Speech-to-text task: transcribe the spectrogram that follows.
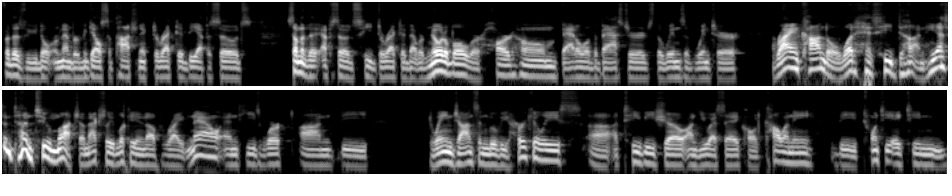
For those of you who don't remember, Miguel Sapochnik directed the episodes. Some of the episodes he directed that were notable were Hard Home, Battle of the Bastards, The Winds of Winter, Ryan Condal, what has he done? He hasn't done too much. I'm actually looking it up right now, and he's worked on the Dwayne Johnson movie Hercules, uh, a TV show on USA called Colony, the 2018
